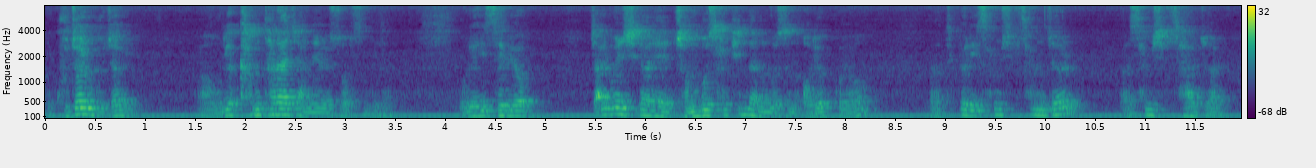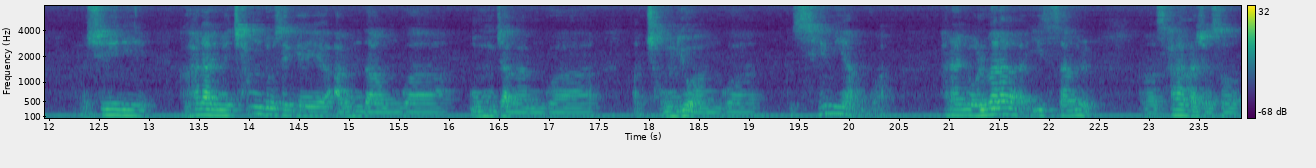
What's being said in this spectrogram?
그 구절 구절 아, 우리가 감탄하지 않을 수 없습니다. 우리가 이 새벽 짧은 시간에 전부 살핀다는 것은 어렵고요. 어, 특별히 33절, 어, 34절 시인이 그 하나님의 창조 세계의 아름다움과 웅장함과 어, 정교함과 그 세미함과 하나님 얼마나 이 세상을 어, 사랑하셔서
